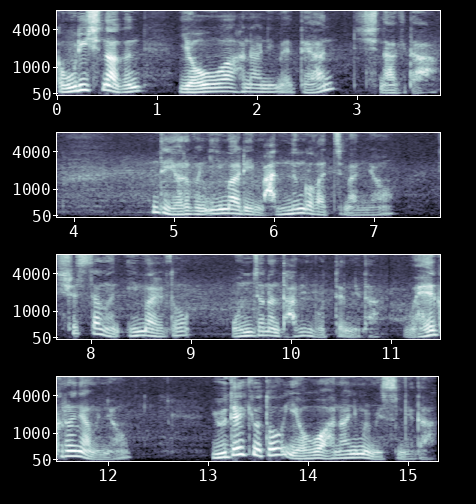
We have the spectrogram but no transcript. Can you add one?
그러니까 우리 신학은 여호와 하나님에 대한 신학이다. 근데 여러분 이 말이 맞는 것 같지만요. 실상은 이 말도 온전한 답이 못 됩니다. 왜 그러냐면요. 유대교도 여호와 하나님을 믿습니다.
